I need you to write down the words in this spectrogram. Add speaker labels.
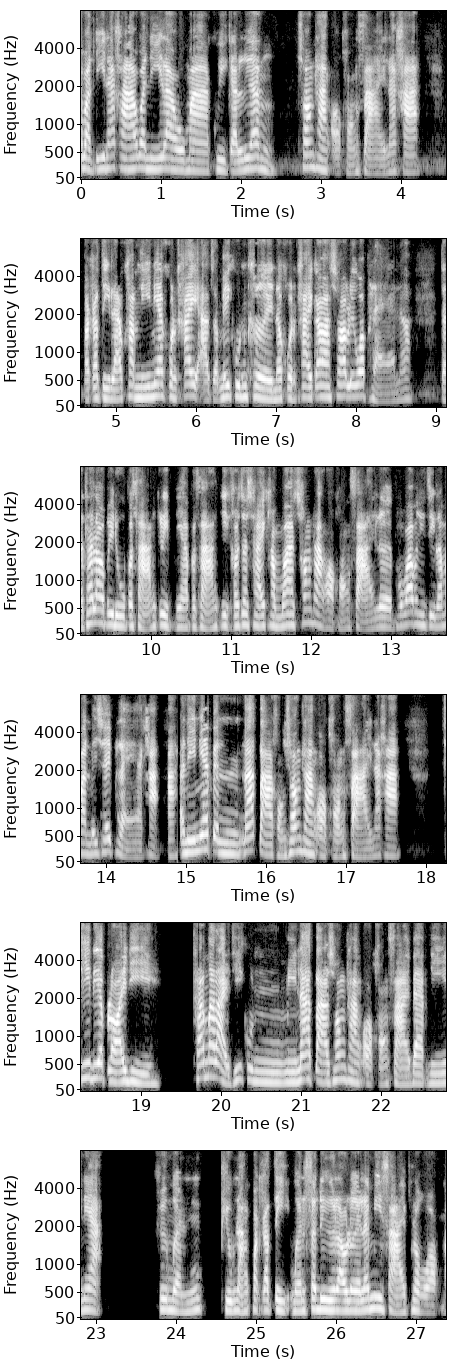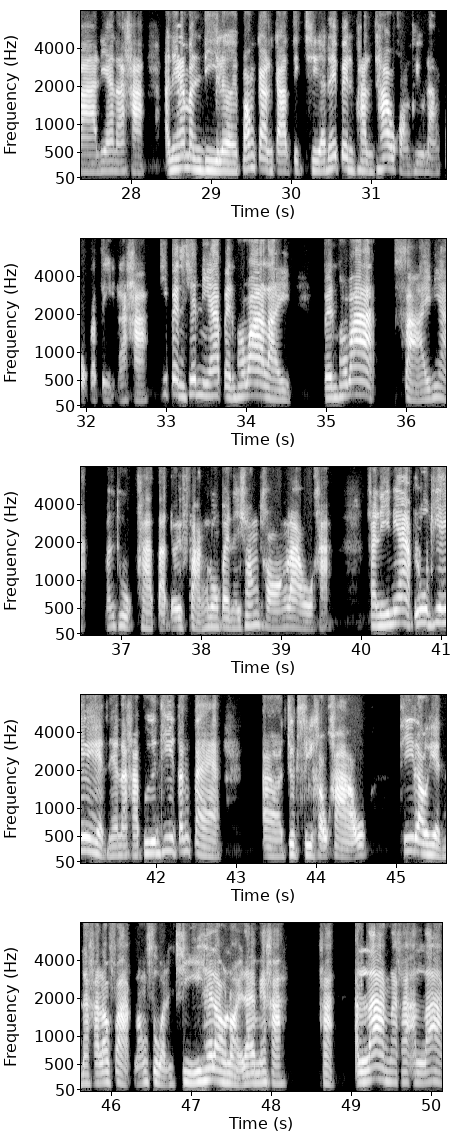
Speaker 1: สวัสดีนะคะ วันนี้เรามาคุยกันเรื่องช่องทางออกของสายนะคะ ปกติแล้วคำนี้เนี่ยคนไข้อาจจะไม่คุ้นเคยนะคนไข้ก็ชอบเรียกว่าแผลเนะแต่ถ้าเราไปดูภาษาอังกฤษเนี่ยภาษาอังกฤษเขาจะใช้คำว่าช่องทางออกของสายเลย เพราะว่าจริงๆแล้วมันไม่ใช่แผลค่ะ อันนี้เนี่ยเป็นหน้าตาของช่องทางออกของสายนะคะ ที่เรียบร้อยดี ถ้าเมื่อไหร่ที่คุณมีหน้าตาช่องทางออกของสายแบบนี้เนี่ย คือเหมือน ผิวหนังปกติเหมือนสะดือเราเลย แล้วมีสายโผล่ออกมาเนี่ยนะคะ อันนี้มันดีเลยป้องกันการติดเชื้อได้เป็นพันเท่าของผิวหนังปกตินะคะ ที่เป็นเช่นนี้เป็นเพราะว่าอะไร เป็นเพราะว่าสายเนี่ยมันถูกผ่าตัดโดยฝังลงไปในช่องท้องเราค่ะคราวนี้เนี่ยรูปที่ให้เห็นเนี่ยนะคะ พื้นที่ตั้งแต่จุดสีขาวๆที่เราเห็นนะคะ เราฝากน้องสวนชี้ให้เราหน่อยได้ไหมคะค่ะ อันล่างนะคะ อันล่าง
